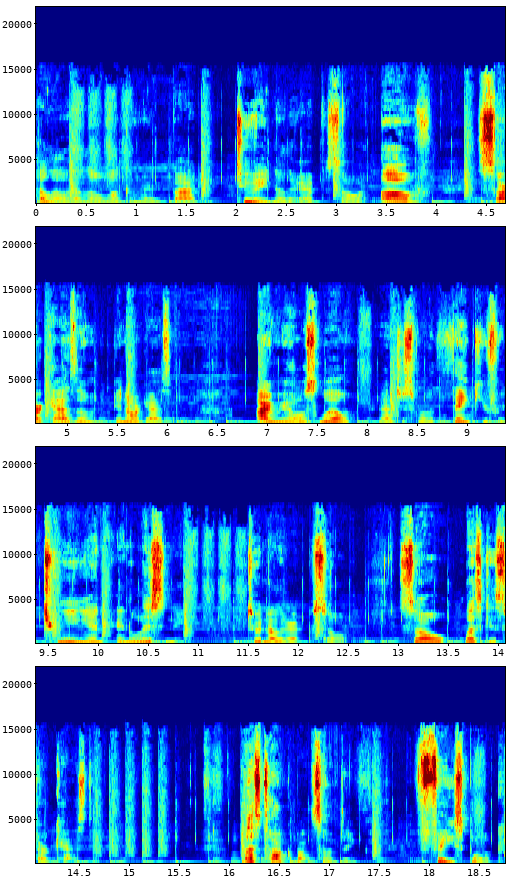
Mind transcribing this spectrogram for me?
Hello, hello, welcome everybody to another episode of Sarcasm and Orgasm. I'm your host, Will, and I just want to thank you for tuning in and listening to another episode. So let's get sarcastic. Let's talk about something Facebook.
